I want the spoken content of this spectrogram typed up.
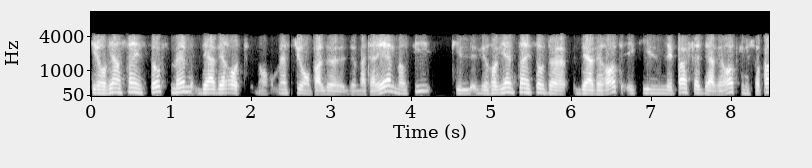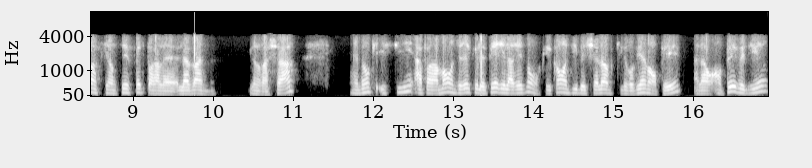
qu'il revient sain et sauf même des Averot. Donc, bien sûr, on parle de, matériel, mais aussi qu'il revienne sain et sauf de, des Avérotes et qu'il n'ait pas fait des Avérotes, qu'il ne soit pas influencé fait par la, vanne, le rachat. Et donc ici, apparemment, on dirait que le père, il a raison, que quand on dit Béchalom qu'il revienne en paix, alors en paix veut dire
